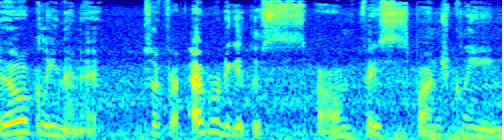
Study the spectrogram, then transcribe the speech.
Still cleaning it. Took forever to get this um, face sponge clean.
